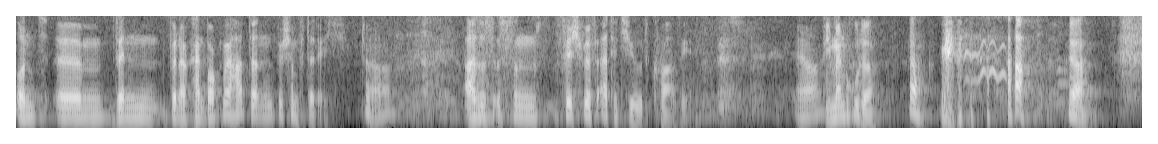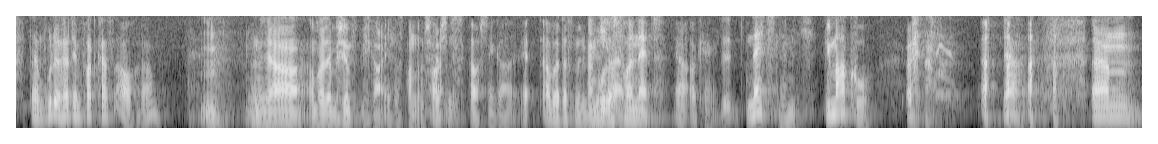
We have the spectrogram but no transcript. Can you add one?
Und ähm, wenn, wenn er keinen Bock mehr hat, dann beschimpft er dich. Ja. Also es ist ein Fish with Attitude quasi. Ja. Wie mein Bruder. Ja. ja. Dein Bruder hört den Podcast auch, oder? Ja, aber der beschimpft mich gar nicht. Das war nur ein Auch Scherz. schon, auch schon egal. Aber das mit dem Mein Bruder ist voll nett. Ja, okay. Nett nämlich. Wie Marco. ja. Ähm,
